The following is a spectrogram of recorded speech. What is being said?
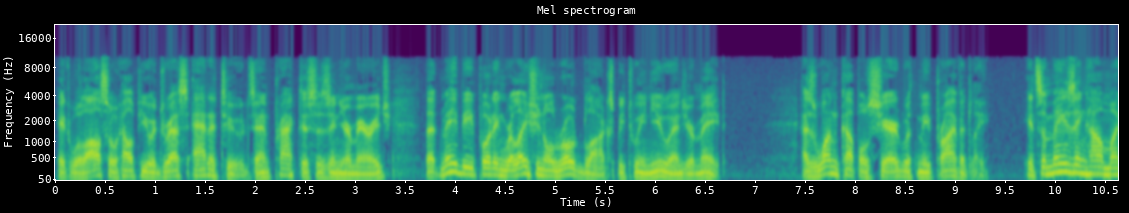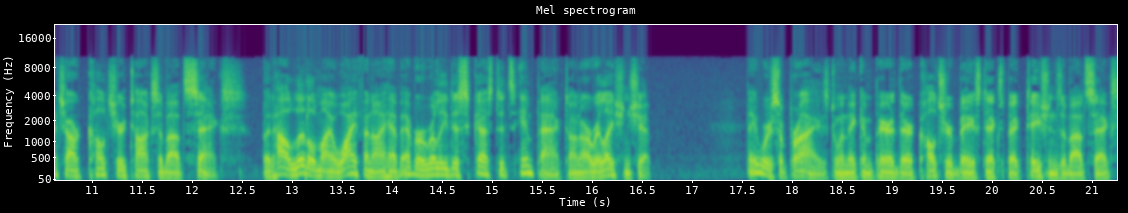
It will also help you address attitudes and practices in your marriage that may be putting relational roadblocks between you and your mate. As one couple shared with me privately, it's amazing how much our culture talks about sex, but how little my wife and I have ever really discussed its impact on our relationship. They were surprised when they compared their culture based expectations about sex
